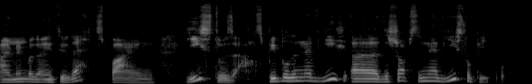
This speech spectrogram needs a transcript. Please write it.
I remember going through that. Buying yeast was out. People didn't have yeast. Uh, the shops didn't have yeast for people.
